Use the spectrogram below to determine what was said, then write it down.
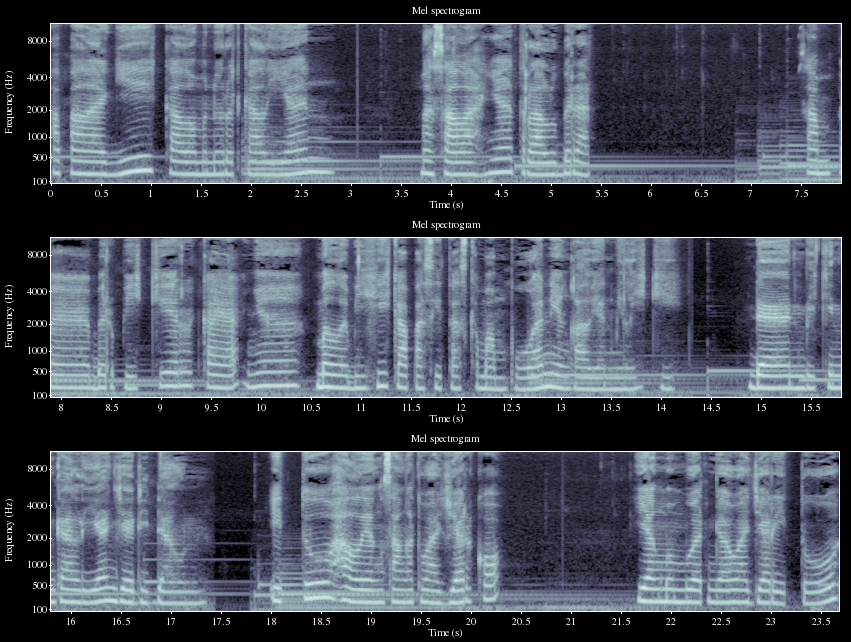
Apalagi kalau menurut kalian masalahnya terlalu berat. Sampai berpikir kayaknya melebihi kapasitas kemampuan yang kalian miliki. Dan bikin kalian jadi down. Itu hal yang sangat wajar kok. Yang membuat gak wajar itu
